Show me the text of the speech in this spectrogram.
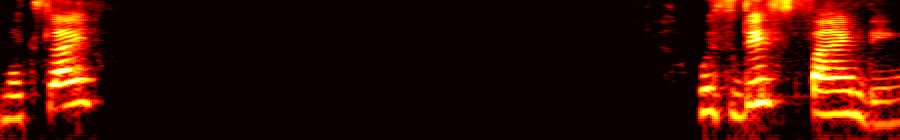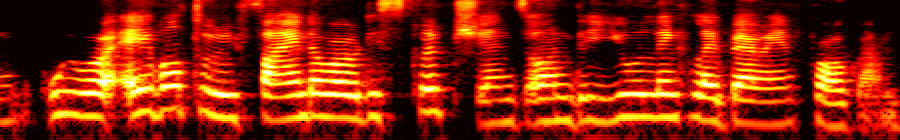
Next slide. With this finding, we were able to refine our descriptions on the ULink librarian program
